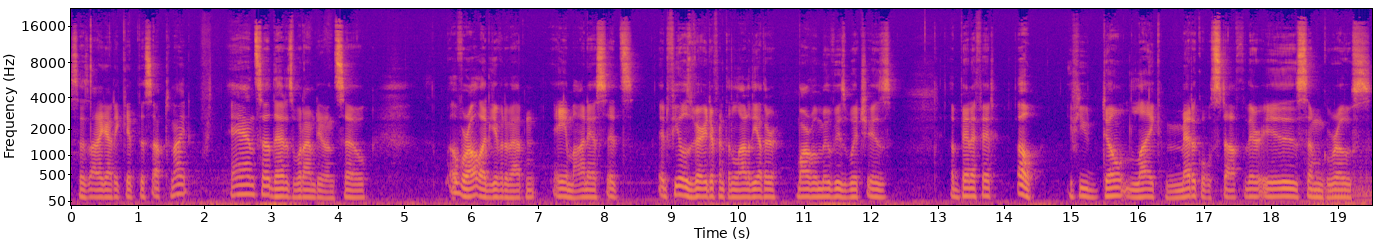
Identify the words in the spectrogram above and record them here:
says I got to get this up tonight. And so that is what I'm doing. So overall, I'd give it about an A minus. It's it feels very different than a lot of the other Marvel movies, which is a benefit. Oh, if you don't like medical stuff, there is some gross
